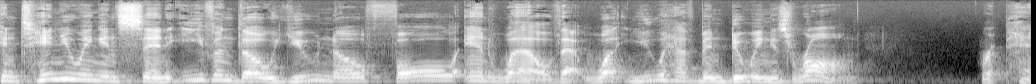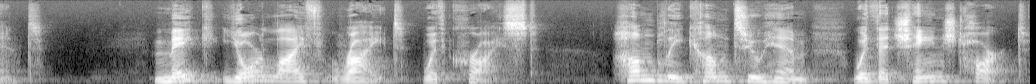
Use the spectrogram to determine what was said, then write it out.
continuing in sin even though you know full and well that what you have been doing is wrong, repent. Make your life right with Christ. Humbly come to Him with a changed heart,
